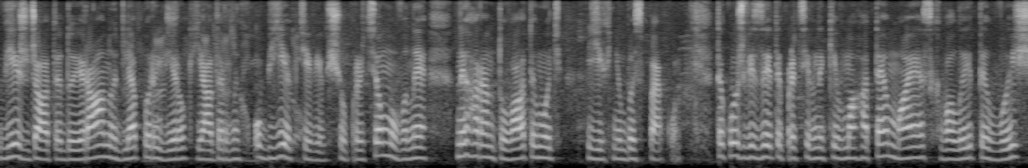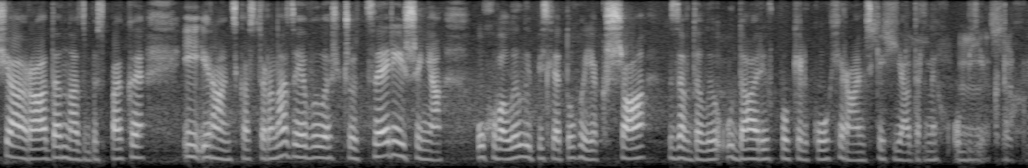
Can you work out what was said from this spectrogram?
в'їжджати до Ірану для перевірок ядерних об'єктів, якщо при цьому вони не гарантуватимуть їхню безпеку. Також візити працівників МАГАТЕ має схвалити Вища рада нацбезпеки. І іранська сторона заявила, що це рішення ухвалили після того, як США завдали ударів по кількох іранських ядерних об'єктах.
